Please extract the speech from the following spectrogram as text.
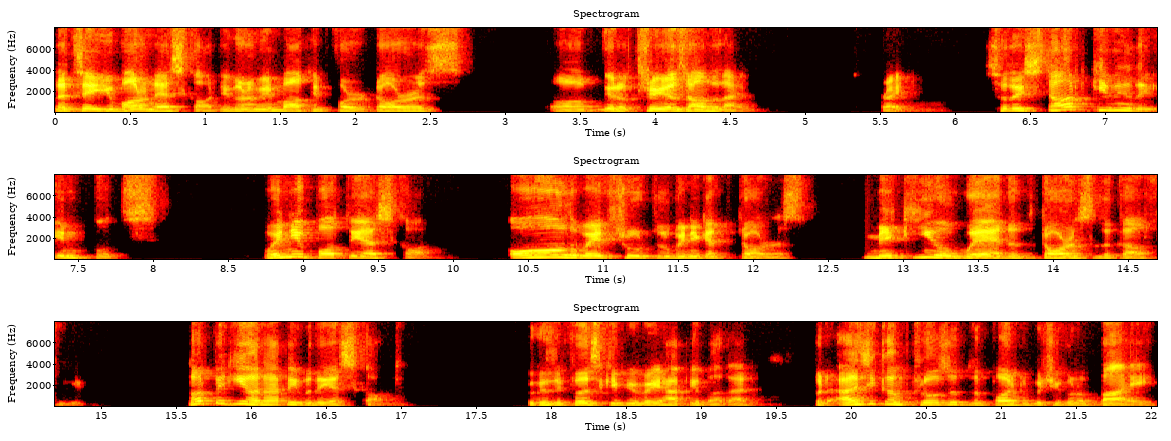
Let's say you bought an Escort, you're going to be in market for a Taurus, uh, you know, three years down the line, right? So they start giving you the inputs when you bought the Escort, all the way through to when you get the Taurus, making you aware that the Taurus is the car for you. Not making you unhappy with the Escort, because they first keep you very happy about that. But as you come closer to the point at which you're going to buy,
